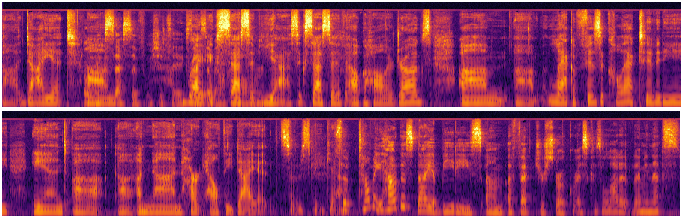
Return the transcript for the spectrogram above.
uh, diet. Or um, excessive, we should say. Excessive right, excessive, or... yes, excessive alcohol or drugs, um, um, lack of physical activity, and uh, uh, a non heart healthy diet, so to speak. Yeah. So tell me, how does diabetes affect your stroke risk? Because a lot of, I mean, that's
